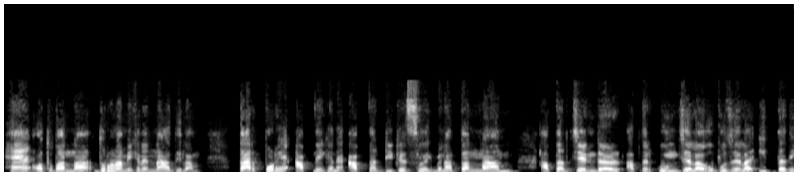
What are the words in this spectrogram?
হ্যাঁ অথবা না। ধরুন আমি এখানে না দিলাম। তারপরে আপনি এখানে আপনার ডিটেলস লিখবেন, আপনার নাম, আপনার জেন্ডার আপনার কোন জেলা, উপজেলা ইত্যাদি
